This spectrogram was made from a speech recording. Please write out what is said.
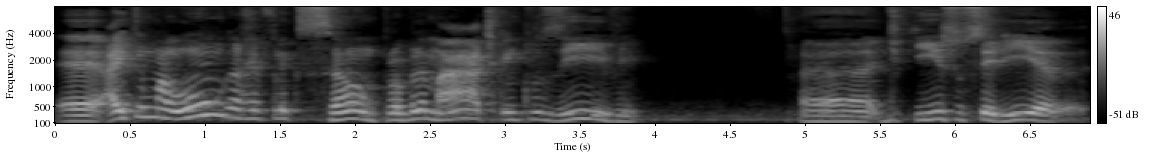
É, aí tem uma longa reflexão, problemática inclusive, uh, de que isso seria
